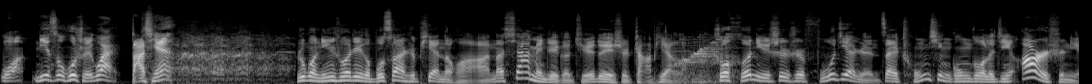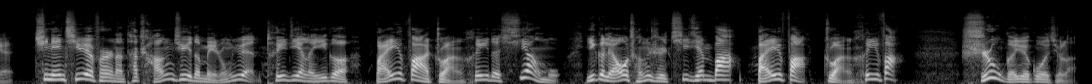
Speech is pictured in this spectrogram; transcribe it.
我尼斯湖水怪打钱。如果您说这个不算是骗的话啊，那下面这个绝对是诈骗了。说何女士是福建人，在重庆工作了近二十年。去年七月份呢，她常去的美容院推荐了一个白发转黑的项目，一个疗程是七千八，白发转黑发。十五个月过去了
